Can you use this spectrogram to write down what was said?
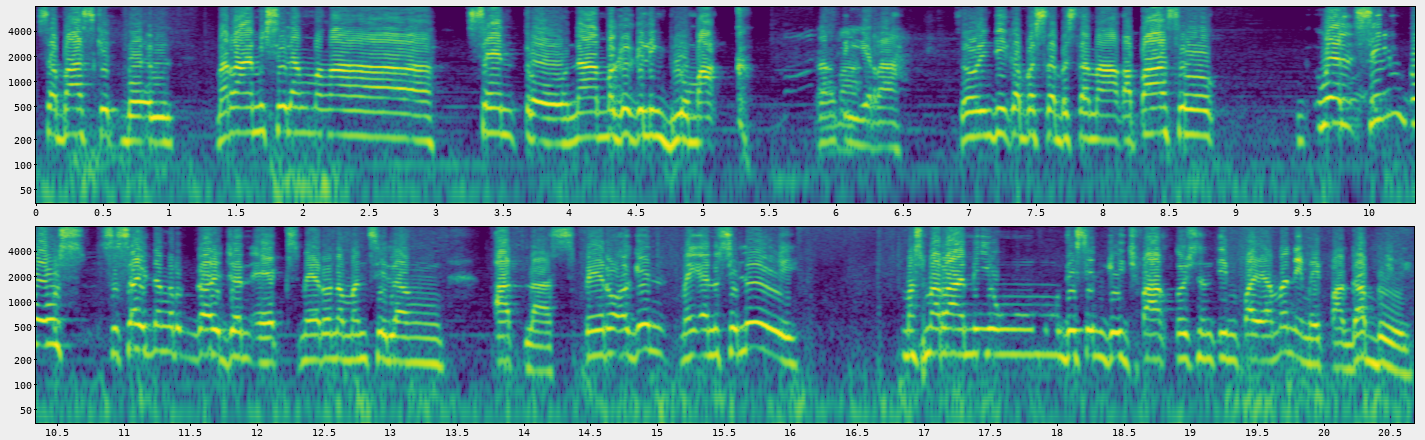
sa basketball, marami silang mga sentro na magagaling blumak ng tira. So hindi ka basta-basta makakapasok. Well, same goes sa side ng Guardian X, meron naman silang Atlas. Pero again, may ano sila eh. Mas marami yung disengage factors ng Team Payaman eh. May pagab eh.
